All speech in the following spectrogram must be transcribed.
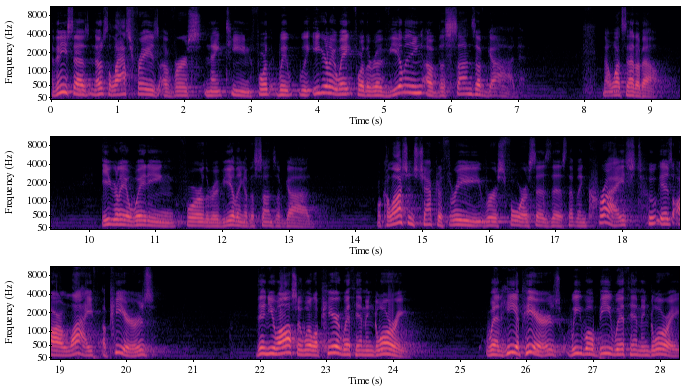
And then he says, notice the last phrase of verse 19 for, we, we eagerly wait for the revealing of the sons of God. Now, what's that about? Eagerly awaiting for the revealing of the sons of God. Well, Colossians chapter 3, verse 4 says this that when Christ, who is our life, appears, then you also will appear with him in glory when he appears, we will be with him in glory.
